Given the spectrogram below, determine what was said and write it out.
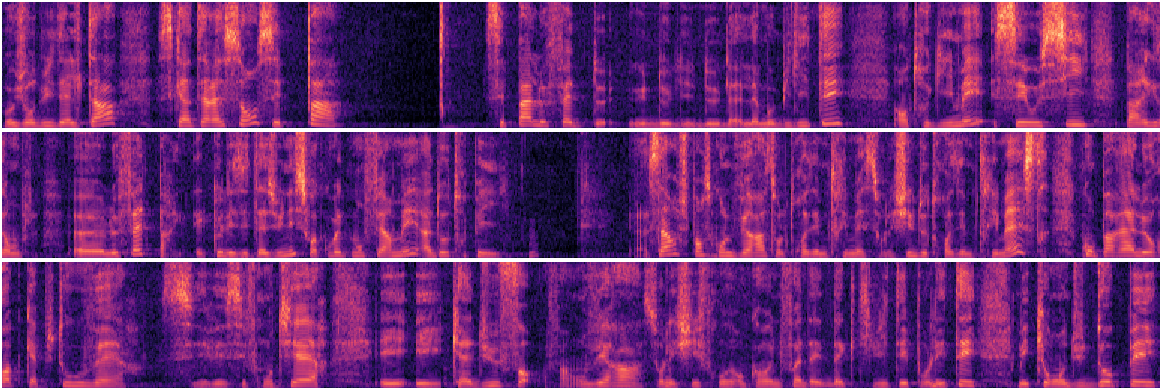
aujourd'hui Delta, ce qui est intéressant, c'est pas c'est pas le fait de, de, la, mobilité, entre guillemets, c'est aussi, par exemple, euh, le fait que les États-Unis soient complètement fermés à d'autres pays. Mm. Ça, je pense qu'on le verra sur le troisième trimestre, sur les chiffres de troisième trimestre, comparé à l'Europe qui a plutôt ouvert ses, frontières et, qui a dû, enfin, on verra sur les chiffres encore une fois d'activité pour l'été, mais qui ont dû doper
